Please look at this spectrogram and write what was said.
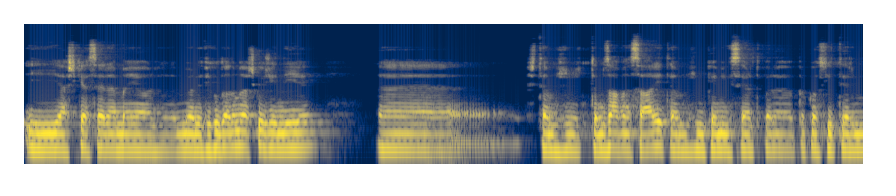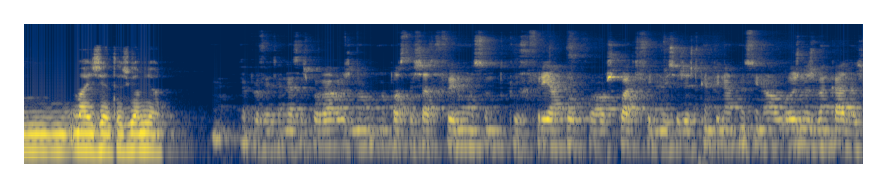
e acho que essa era a maior, a maior dificuldade, mas acho que hoje em dia uh, estamos, estamos a avançar e estamos no caminho certo para, para conseguir ter mais gente a jogar melhor. Aproveitando essas palavras, não, não posso deixar de referir um assunto que referi há pouco aos quatro finalistas deste Campeonato Nacional. Hoje, nas bancadas,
